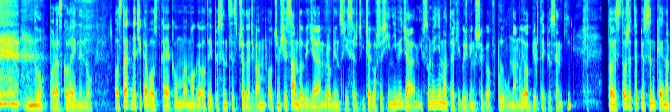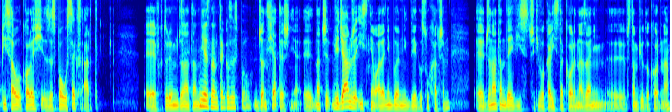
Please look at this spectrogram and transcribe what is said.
nu, po raz kolejny nu. Ostatnia ciekawostka, jaką mogę o tej piosence sprzedać wam, o czym się sam dowiedziałem robiąc research i czego wcześniej nie wiedziałem i w sumie nie ma to jakiegoś większego wpływu na mój odbiór tej piosenki, to jest to, że tę piosenkę napisał koleś z zespołu Sex Art, e, w którym Jonathan Nie znam tego zespołu. John, ja też nie. E, Znaczy, wiedziałem, że istniał, ale nie byłem nigdy jego słuchaczem. E, Jonathan Davis, czyli wokalista Korna, zanim wstąpił do Korna,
